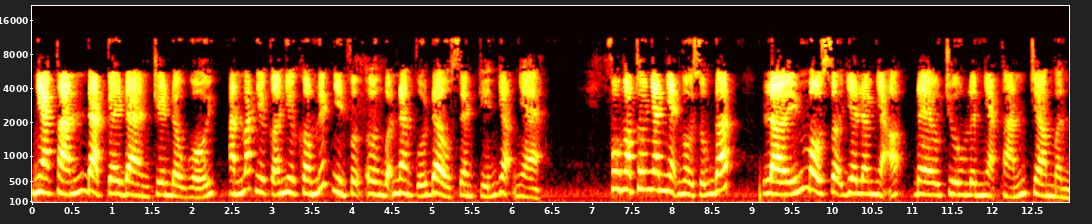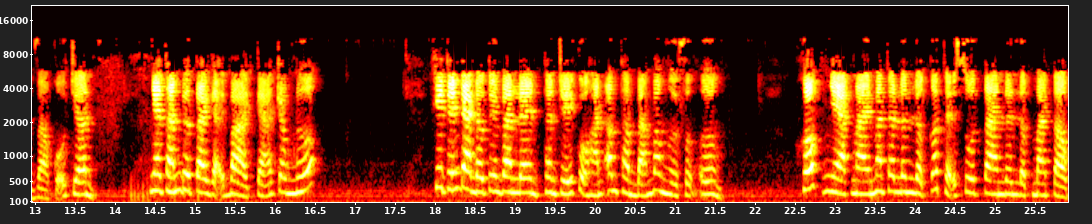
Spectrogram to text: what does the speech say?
Nhạc thánh đặt cây đàn trên đầu gối, ánh mắt như có như không liếc nhìn phượng ương vẫn đang cúi đầu xem kiến dọn nhà phù ngọc thu nhanh nhẹn ngồi xuống đất, lấy một sợi dây leo nhỏ đeo chuông linh nhạc thánh cho mình vào cổ chân nhạc thánh đưa tay gãy bài cá trong nước. Khi tiếng đàn đầu tiên vang lên, thần trí của hắn âm thầm bám vào người phượng ương. Khúc nhạc này mang theo linh lực có thể xua tan linh lực ma tộc.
